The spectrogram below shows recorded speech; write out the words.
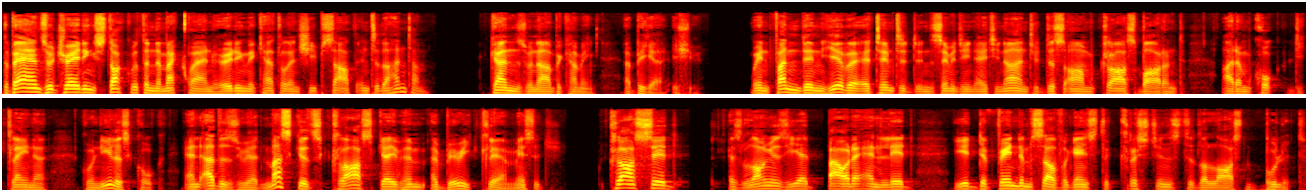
The bands were trading stock with the Namakwa and herding the cattle and sheep south into the Hantam. Guns were now becoming a bigger issue. When Van den Heever attempted in 1789 to disarm Klaas Barend, Adam Kok de Kleine, Cornelis Kok, and others who had muskets, Klaas gave him a very clear message. Klaas said, as long as he had powder and lead, he'd defend himself against the Christians to the last bullet.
